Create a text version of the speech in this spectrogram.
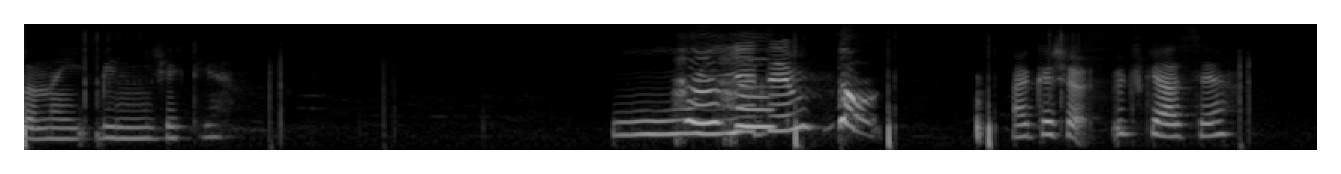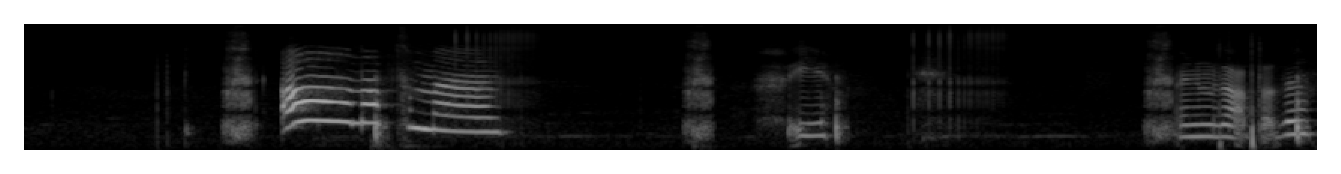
Bana beni yiyecek diye. Oo, yedim. Arkadaşlar 3 gelse. Aa ne yaptım ben? Üf, İyi. Önümüze atladı.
